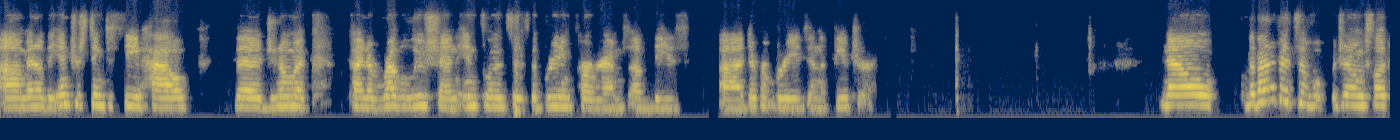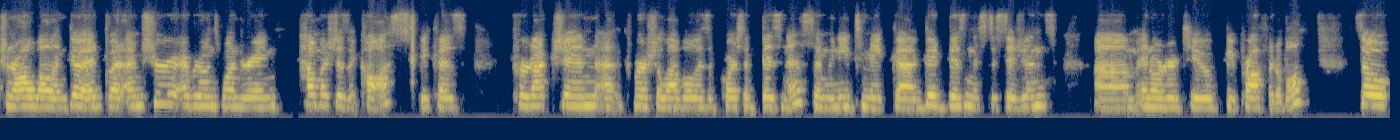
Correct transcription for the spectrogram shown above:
Um, and it'll be interesting to see how the genomic kind of revolution influences the breeding programs of these uh, different breeds in the future. Now, the benefits of genomic selection are all well and good, but I'm sure everyone's wondering how much does it cost? Because production at commercial level is of course a business and we need to make uh, good business decisions um, in order to be profitable. So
